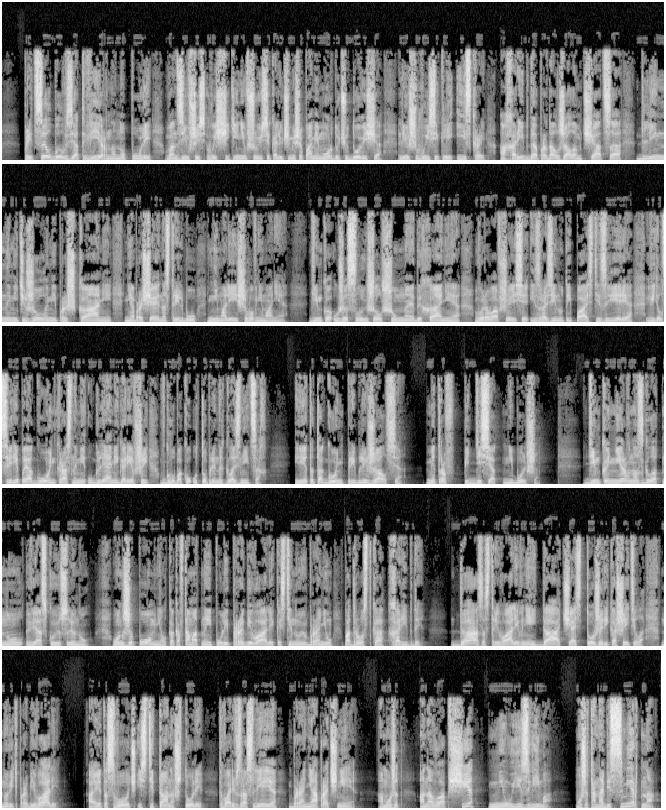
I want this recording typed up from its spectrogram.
Прицел был взят верно, но пули, вонзившись в ощетинившуюся колючими шипами морду чудовища, лишь высекли искры, а Харибда продолжала мчаться длинными тяжелыми прыжками, не обращая на стрельбу ни малейшего внимания. Димка уже слышал шумное дыхание, вырывавшееся из разинутой пасти зверя, видел свирепый огонь красными углями, горевший в глубоко утопленных глазницах. И этот огонь приближался, метров пятьдесят, не больше. Димка нервно сглотнул вязкую слюну. Он же помнил, как автоматные пули пробивали костяную броню подростка Харибды. Да, застревали в ней, да, часть тоже рикошетила, но ведь пробивали. А эта сволочь из титана, что ли? Тварь взрослее, броня прочнее. А может, она вообще неуязвима? Может, она бессмертна?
